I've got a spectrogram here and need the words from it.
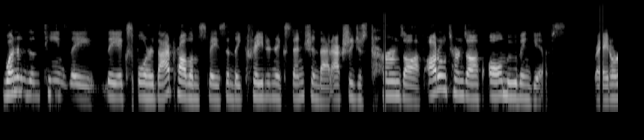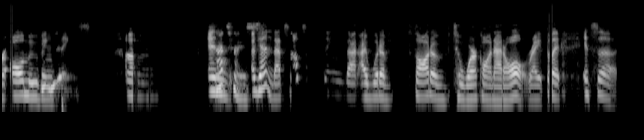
one of the teams they they explored that problem space and they created an extension that actually just turns off auto turns off all moving gifs right or all moving mm-hmm. things um and that's nice. again that's not something that i would have thought of to work on at all right but it's a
